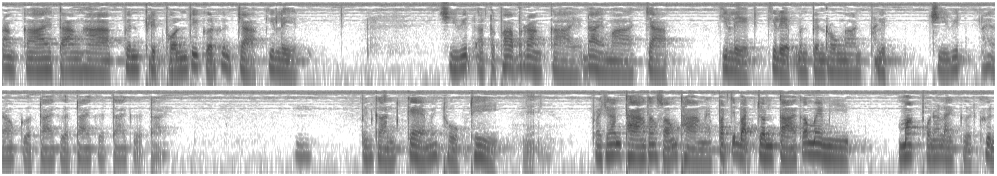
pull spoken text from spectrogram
ร่างกายต่างหากเป็นผลิตผลที่เกิดขึ้นจากกิเลส ชีวิตอัตภาพร่างกายได้มาจากกิเลส กิเลสมันเป็นโรงงานผลิตชีวิตให้เราเกิดตายเกิดตายเกิดตายเกิดตาย เป็นการแก้ไม่ถูกที่เนี่ยเพราะฉะนั้นทางทั้งสองทางเนี่ยปฏิบัติจนตายก็ไม่มีมรรคผลอะไรเกิดขึ้น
